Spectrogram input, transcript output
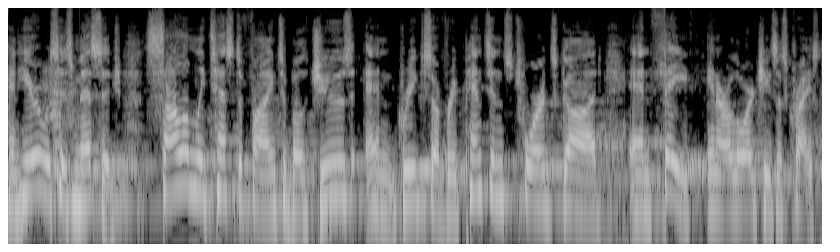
And here was his message, solemnly testifying to both Jews and Greeks of repentance towards God and faith in our Lord Jesus Christ.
